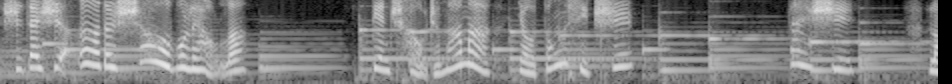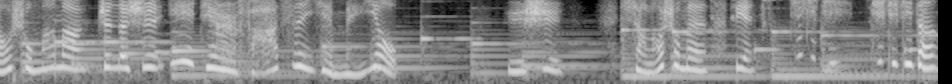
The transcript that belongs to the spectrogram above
实在是饿得受不了了，便吵着妈妈要东西吃。但是老鼠妈妈真的是一点儿法子也没有，于是小老鼠们便叽叽叽叽叽叽地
